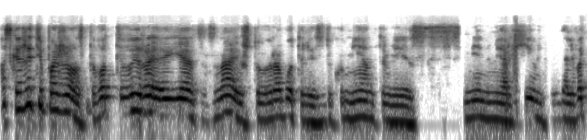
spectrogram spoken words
А скажите, пожалуйста, вот вы, я знаю, что вы работали с документами, с семейными архивами и так далее. Вот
